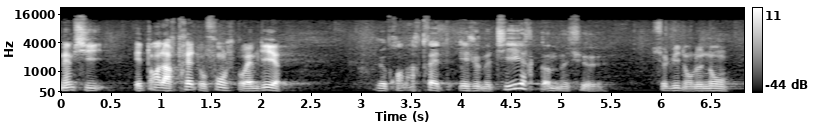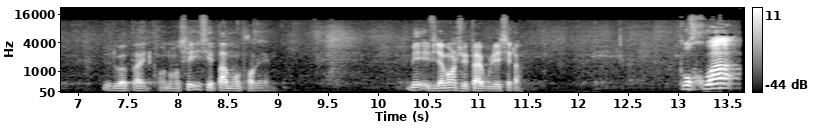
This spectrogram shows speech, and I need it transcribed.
même si, étant à la retraite, au fond, je pourrais me dire, je prends ma retraite et je me tire, comme monsieur, celui dont le nom ne doit pas être prononcé, ce n'est pas mon problème. Mais évidemment, je ne vais pas vous laisser là. Pourquoi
